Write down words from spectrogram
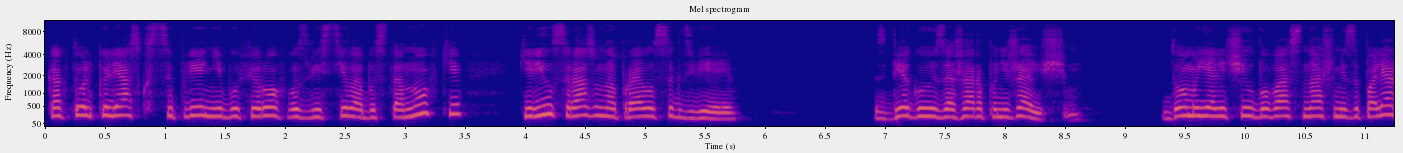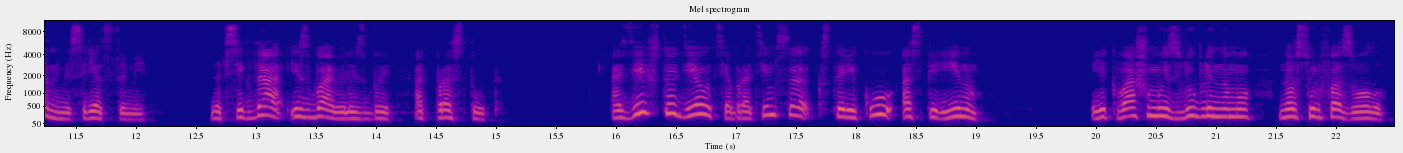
Как только лязг сцеплений буферов возвестил об остановке, Кирилл сразу направился к двери. «Сбегаю за жаропонижающим. Дома я лечил бы вас нашими заполярными средствами. Навсегда избавились бы от простуд. А здесь что делать? Обратимся к старику аспирину» или к вашему излюбленному норсульфазолу.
